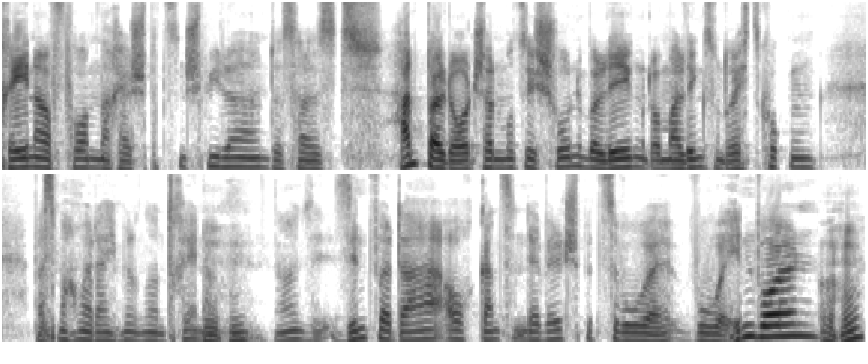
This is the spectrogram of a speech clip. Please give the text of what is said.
Trainer formen nachher Spitzenspieler. Das heißt, Handball Deutschland muss sich schon überlegen und auch mal links und rechts gucken, was machen wir da eigentlich mit unseren Trainern? Mhm. Ja, sind wir da auch ganz in der Weltspitze, wo wir, wo wir hinwollen? Mhm.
